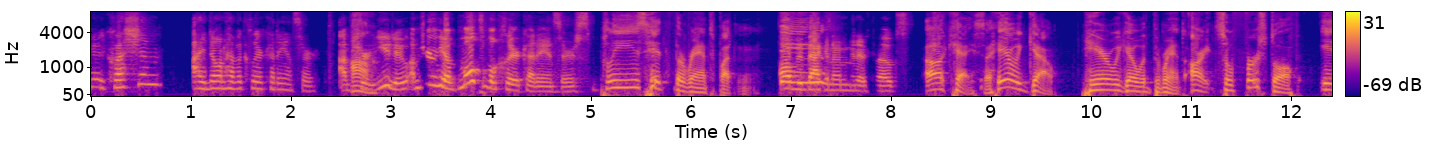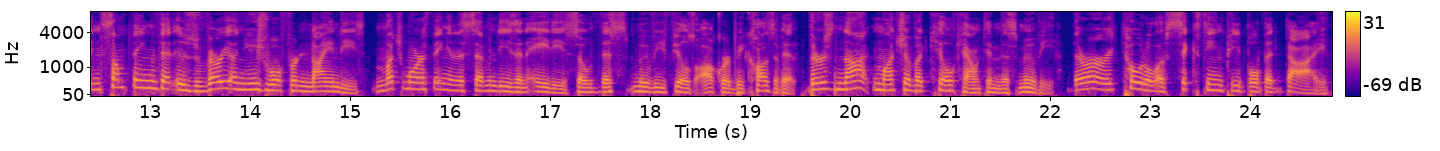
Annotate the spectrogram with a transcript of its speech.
Good question. I don't have a clear cut answer. I'm sure Ah. you do. I'm sure you have multiple clear cut answers. Please hit the rant button. I'll be back in a minute, folks. Okay, so here we go. Here we go with the rant. All right, so first off, in something that is very unusual for 90s, much more a thing in the 70s and 80s, so this movie feels awkward because of it. There's not much of a kill count in this movie. There are a total of 16 people that die,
